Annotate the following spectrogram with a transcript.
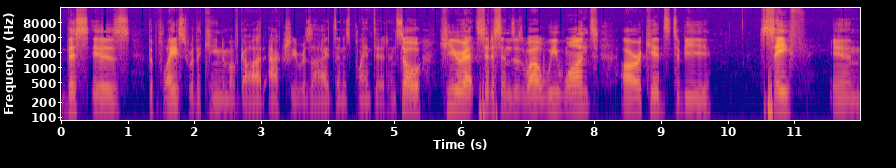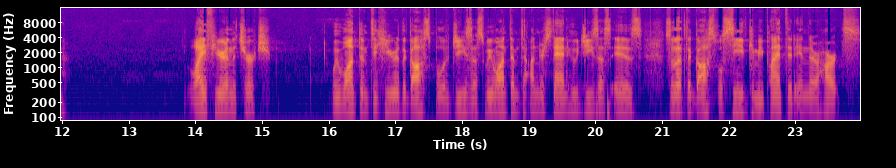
This is the place where the kingdom of God actually resides and is planted. And so, here at Citizens as well, we want our kids to be safe in life here in the church. We want them to hear the gospel of Jesus. We want them to understand who Jesus is so that the gospel seed can be planted in their hearts.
